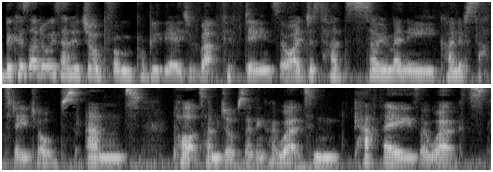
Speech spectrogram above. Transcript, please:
Because I'd always had a job from probably the age of about 15, so I just had so many kind of Saturday jobs and part time jobs. I think I worked in cafes, I worked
